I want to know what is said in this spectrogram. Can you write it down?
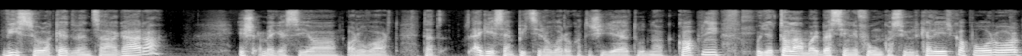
visszol a kedvenc ágára, és megeszi a, a rovart. Tehát egészen pici rovarokat is így el tudnak kapni. Ugye talán majd beszélni fogunk a szürke légykapóról,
